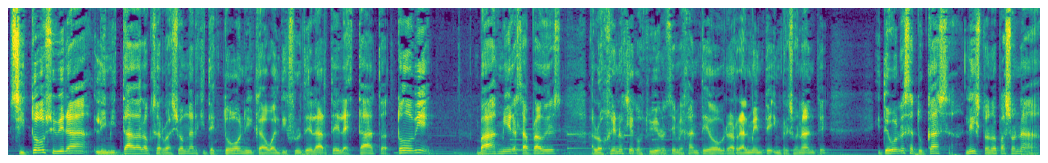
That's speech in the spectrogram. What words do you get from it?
Si todo se hubiera limitado a la observación arquitectónica o al disfrute del arte de la estatua, todo bien. Vas, miras, aplaudes a los genos que construyeron semejante obra realmente impresionante y te vuelves a tu casa. Listo, no pasó nada.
